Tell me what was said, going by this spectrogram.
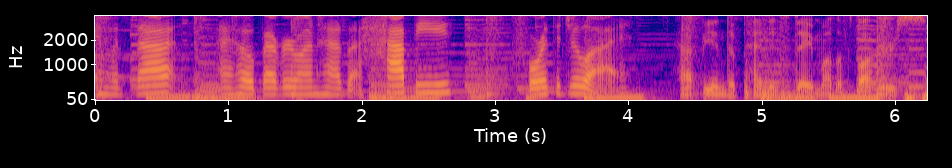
And with that, I hope everyone has a happy 4th of July. Happy Independence Day, motherfuckers.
